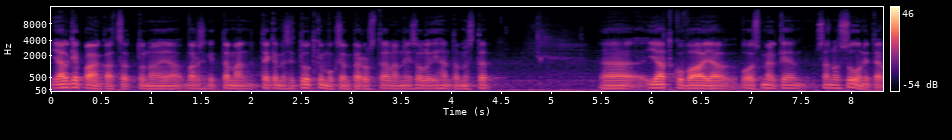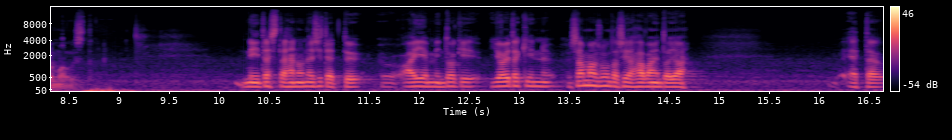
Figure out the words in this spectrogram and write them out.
jälkipäin katsottuna ja varsinkin tämän tekemisen tutkimuksen perusteella, niin se oli ihan tämmöistä jatkuvaa ja voisi melkein sanoa suunnitelmallista? niin tästähän on esitetty aiemmin toki joitakin samansuuntaisia havaintoja, että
